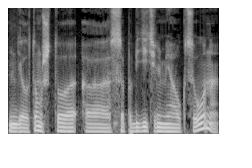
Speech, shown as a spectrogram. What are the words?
Дело в том, что э, с победителями аукциона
